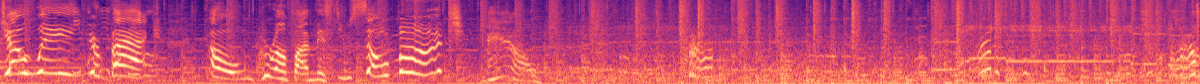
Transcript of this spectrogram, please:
Joey, you're back! Oh, Grump, I missed you so much! Ow. Stop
